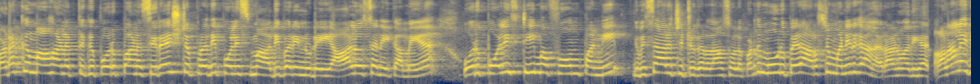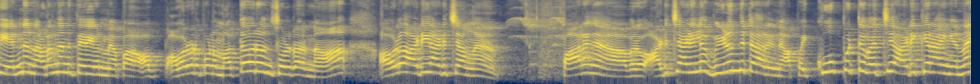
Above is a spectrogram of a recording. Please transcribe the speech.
வடக்கு மாகாணத்துக்கு பொறுப்பான சிரேஷ்ட பிரதி போலீஸ் மா அதிபரினுடைய ஆலோசனைக்கு அமைய ஒரு போலீஸ் டீமை ஃபோம் பண்ணி விசாரிச்சுட்டு இருக்கிறதா சொல்லப்படுது. மூணு பேர் அரெஸ்ட் பண்ணியிருக்காங்க ராணுவ அதிகாரி. ஆனால் இது என்ன நடந்ததுன்னு தெரியணுமே. அப்பா அவரோட போன மற்றவர் வந்து சொல்கிறாருன்னா அவ்வளோ அடி அடித்தாங்க பாருங்க அவர் அடிச்ச அடியில் விழுந்துட்டாருன்னு. அப்ப கூப்பிட்டு வச்சு அடிக்கிறாங்கன்னா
